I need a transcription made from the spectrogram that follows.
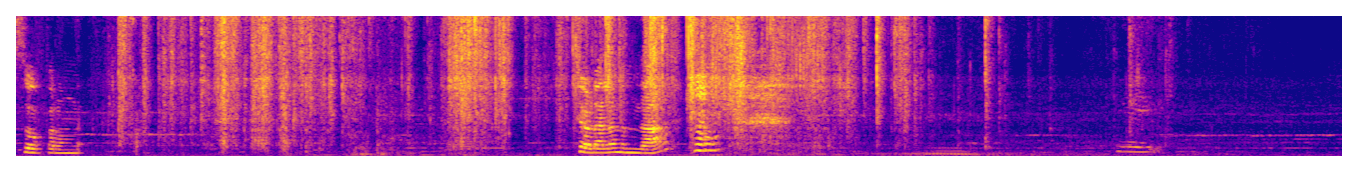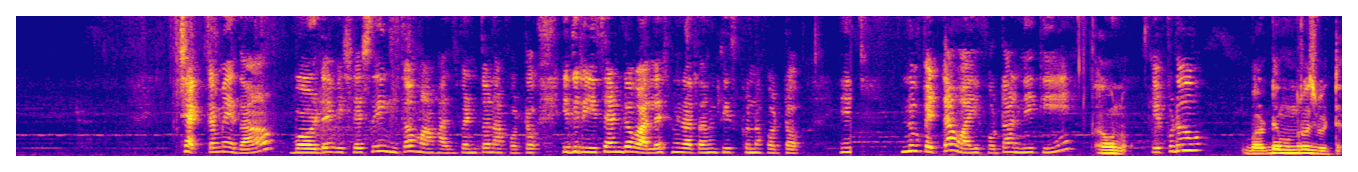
సూపర్ ఉంది. చూడాలని ఉందా? చెక్క మీద బర్త్డే విషెస్ ఇంకా మా హస్బెండ్తో నా ఫోటో. ఇది రీసెంట్గా వరలక్ష్మి రథం తీసుకున్న ఫోటో. నువ్వు పెట్టావా ఈ ఫోటో అన్నికి? అవును. ఎప్పుడు? బర్త్డే ముందు రోజు పెట్టా.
